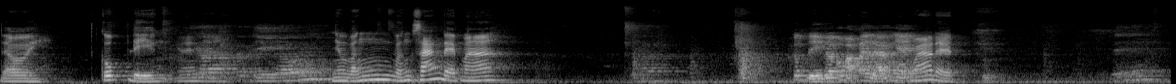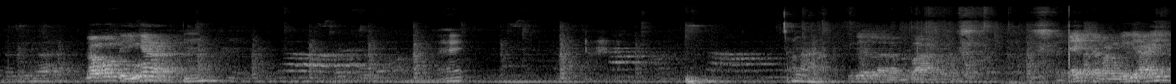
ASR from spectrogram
Rồi cúp điện. Nhưng vẫn vẫn sáng đẹp mà. Cấp điện đâu có bật đây lại nha. Quá đẹp. Đâu ôm điện nha. Ừ. Đấy. Là cháy sao bằng dữ vậy?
